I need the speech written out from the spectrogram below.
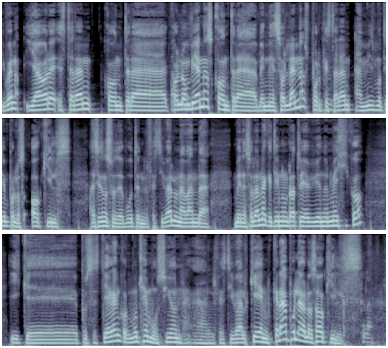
Y bueno, y ahora estarán contra colombianos contra venezolanos, porque estarán al mismo tiempo los O'Kills haciendo su debut en el festival, una banda venezolana que tiene un rato ya viviendo en México y que pues llegan con mucha emoción al festival. ¿Quién? ¿Crápula o los O'Kills? Crápula.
